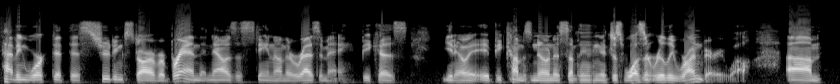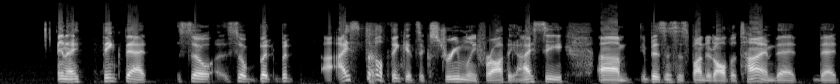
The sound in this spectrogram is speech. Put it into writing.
having worked at this shooting star of a brand that now is a stain on their resume because you know it, it becomes known as something that just wasn't really run very well. Um, and I think that so so but but I still think it's extremely frothy. I see um, businesses funded all the time that that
